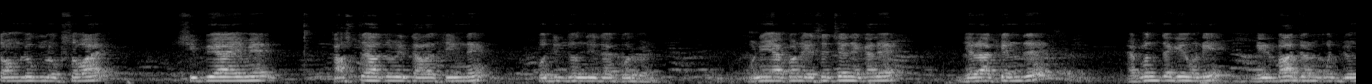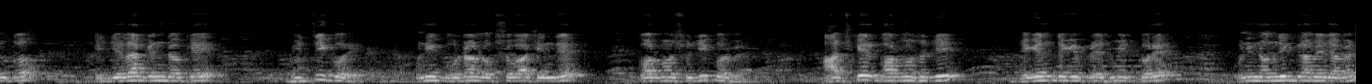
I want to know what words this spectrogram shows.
তমলুক লোকসভায় সিপিআইএম এর কাস্তে হাতুড়ি তারা চিহ্নে প্রতিদ্বন্দ্বিতা করবেন। উনি এখন এসেছেন এখানে জেলা কেন্দ্রে। এখন থেকে উনি নির্বাচন পর্যন্ত এই জেলা কেন্দ্রকে ভিত্তি করে উনি গোটা লোকসভা কেন্দ্রে কর্মসূচি করবেন। আজকের কর্মসূচি এখান থেকে প্রেস মিট করে উনি নন্দীগ্রামে যাবেন।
